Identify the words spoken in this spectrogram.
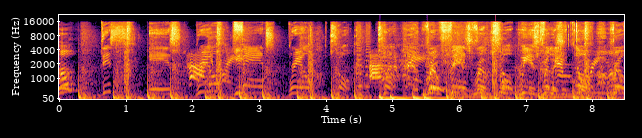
Uh huh. This is real fans, real talk. Talk. Real fans, real talk. We as real as you thought. Real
